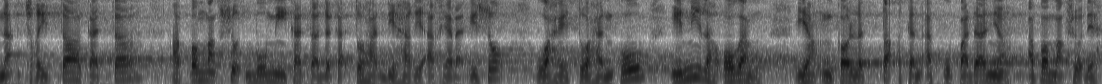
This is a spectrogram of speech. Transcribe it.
nak cerita kata apa maksud bumi kata dekat Tuhan di hari akhirat esok wahai Tuhanku inilah orang yang engkau letakkan aku padanya. Apa maksud dia?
